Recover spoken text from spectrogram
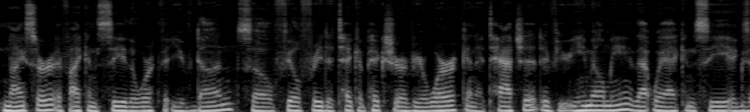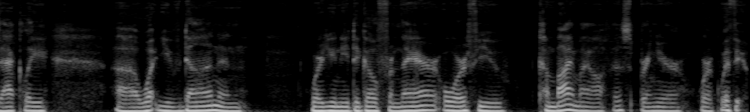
nicer if I can see the work that you've done. So feel free to take a picture of your work and attach it if you email me. That way I can see exactly uh, what you've done and where you need to go from there. Or if you come by my office, bring your work with you.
